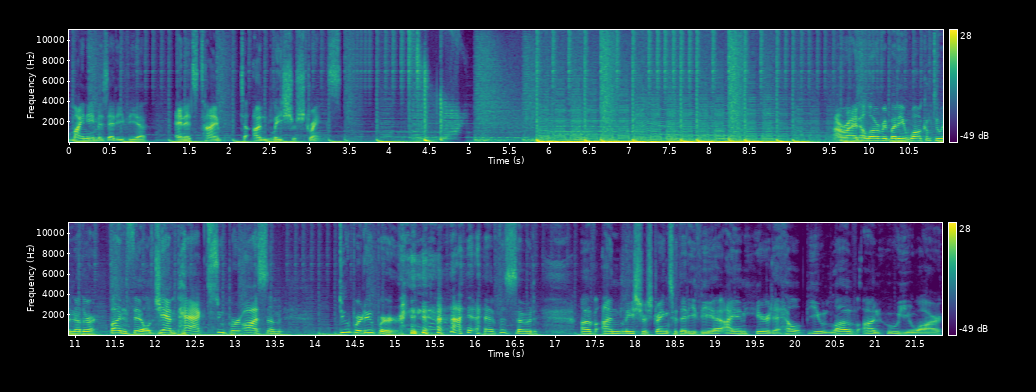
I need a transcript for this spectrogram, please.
My name is Eddie Villa, and it's time to unleash your strengths. All right, hello everybody, and welcome to another fun-filled, jam-packed, super awesome, duper duper episode of Unleash Your Strengths with Eddie Villa. I am here to help you love on who you are,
